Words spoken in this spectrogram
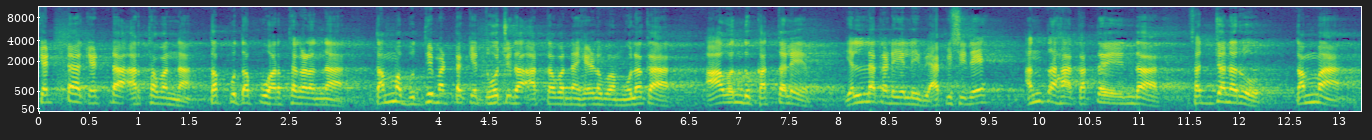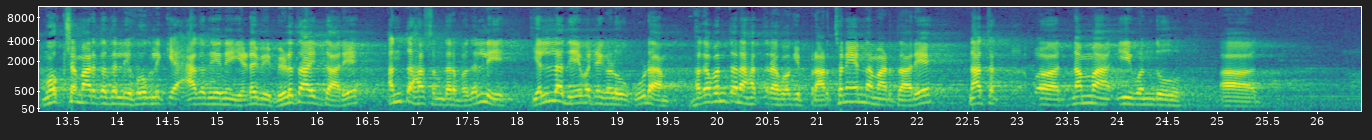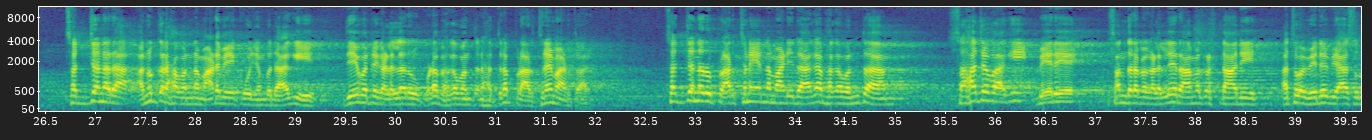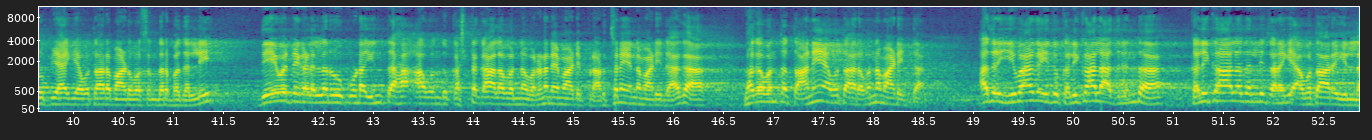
ಕೆಟ್ಟ ಕೆಟ್ಟ ಅರ್ಥವನ್ನು, ತಪ್ಪು ತಪ್ಪು ಅರ್ಥಗಳನ್ನು, ತಮ್ಮ ಬುದ್ಧಿಮಟ್ಟಕ್ಕೆ ತೋಚಿದ ಅರ್ಥವನ್ನು ಹೇಳುವ ಮೂಲಕ ಆ ಒಂದು ಕತ್ತಲೆ ಎಲ್ಲ ಕಡೆಯಲ್ಲಿ ವ್ಯಾಪಿಸಿದೆ. ಅಂತಹ ಕತ್ತಲೆಯಿಂದ ಸಜ್ಜನರು ತಮ್ಮ ಮೋಕ್ಷ ಮಾರ್ಗದಲ್ಲಿ ಹೋಗಲಿಕ್ಕೆ ಆಗದೇನೆ ಎಡವಿ ಬೀಳ್ತಾ ಇದ್ದಾರೆ, ಅಂತಹ ಸಂದರ್ಭದಲ್ಲಿ ಎಲ್ಲ ದೇವತೆಗಳು ಕೂಡ ಭಗವಂತನ ಹತ್ತಿರ ಹೋಗಿ ಪ್ರಾರ್ಥನೆಯನ್ನು ಮಾಡ್ತಾರೆ. ನಾಥ ನಮ್ಮ ಈ ಒಂದು ಸಜ್ಜನರ ಅನುಗ್ರಹವನ್ನು ಮಾಡಬೇಕು ಎಂಬುದಾಗಿ ದೇವತೆಗಳೆಲ್ಲರೂ ಕೂಡ ಭಗವಂತನ ಹತ್ತಿರ ಪ್ರಾರ್ಥನೆ ಮಾಡ್ತಾರೆ. ಸಜ್ಜನರು ಪ್ರಾರ್ಥನೆಯನ್ನು ಮಾಡಿದಾಗ ಭಗವಂತ ಸಹಜವಾಗಿ ಬೇರೆ ಸಂದರ್ಭಗಳಲ್ಲಿ ರಾಮಕೃಷ್ಣಾದಿ ಅಥವಾ ವೇದವ್ಯಾಸರೂಪಿಯಾಗಿ ಅವತಾರ ಮಾಡುವ ಸಂದರ್ಭದಲ್ಲಿ ದೇವತೆಗಳೆಲ್ಲರೂ ಕೂಡ ಇಂತಹ ಆ ಒಂದು ಕಷ್ಟಕಾಲವನ್ನು ವರ್ಣನೆ ಮಾಡಿ ಪ್ರಾರ್ಥನೆಯನ್ನು ಮಾಡಿದಾಗ ಭಗವಂತ ತಾನೇ ಅವತಾರವನ್ನು ಮಾಡಿದ್ದ ಆದರೆ ಇವಾಗ ಇದು ಕಲಿಕಾಲ ಆದ್ದರಿಂದ ಕಲಿಕಾಲದಲ್ಲಿ ತನಗೆ ಅವತಾರ ಇಲ್ಲ.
